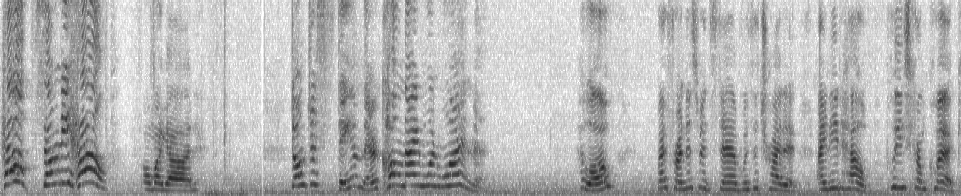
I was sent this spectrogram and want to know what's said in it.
Help! Somebody help! Oh my god. Don't just stand there. Call 911. Hello? My friend has been stabbed with a trident. I need help. Please come quick.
